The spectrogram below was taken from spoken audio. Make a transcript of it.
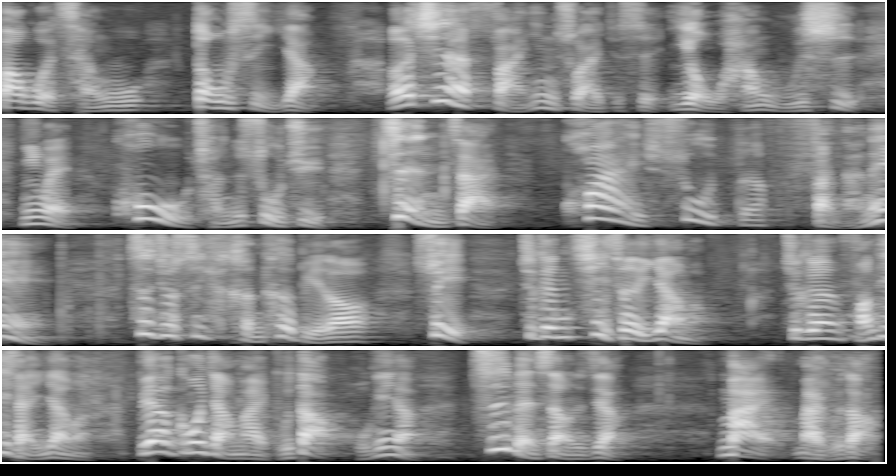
包括成屋，都是一样。而现在反映出来就是有行无市，因为库存的数据正在快速的反弹呢。这就是一个很特别哦。所以就跟汽车一样嘛。就跟房地产一样嘛，不要跟我讲买不到。我跟你讲，基本上是这样，买买不到。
